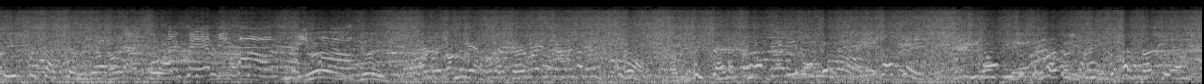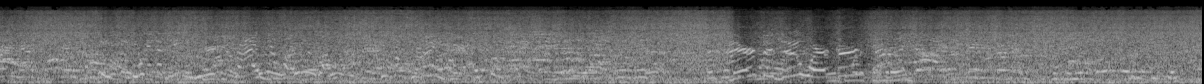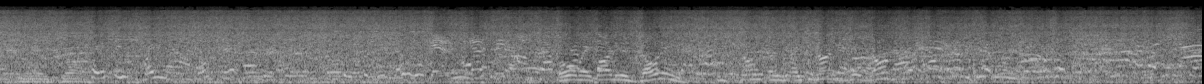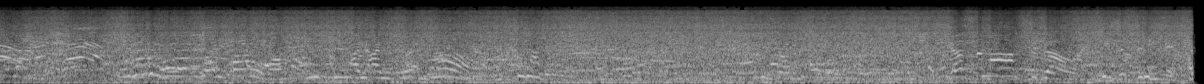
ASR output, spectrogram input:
Please protect him. Isaiah, be calm. Be calm. Good. There's Oh my God, he's drowning. He's drowning. I cannot get drowned. Just moms to go. He's just sitting there.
